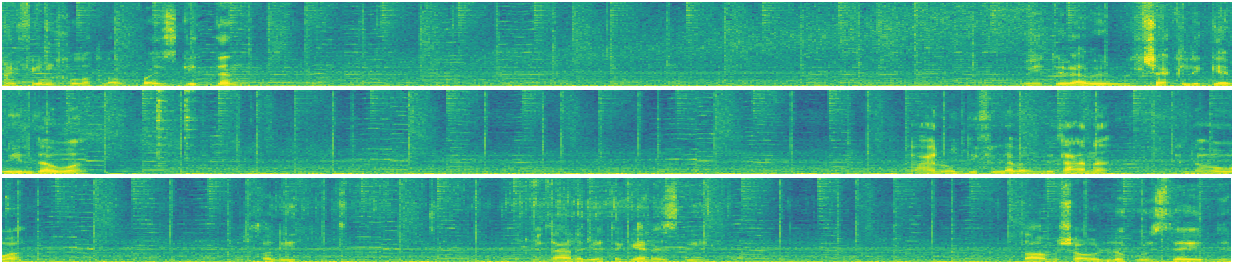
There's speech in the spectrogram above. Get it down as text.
شايفين خلطناه كويس جدا. وتبقى بالشكل الجميل دوت. تعالوا نضيف اللبن بتاعنا اللي هو الخليط بتاعنا بيتجانس بيه. طبعا مش هقول لكم إزاي إن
